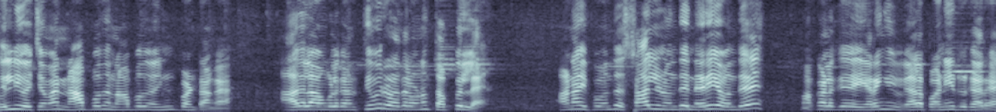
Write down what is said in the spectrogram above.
சொல்லி வச்ச மாதிரி நாற்பது நாற்பது வின் பண்ணிட்டாங்க. அதில் அவங்களுக்கு அந்த திமிர் வரதில் ஒன்றும் தப்பு இல்லை. ஆனால் இப்போ வந்து ஸ்டாலின் வந்து நிறைய வந்து மக்களுக்கு இறங்கி வேலை பண்ணிகிட்ருக்காரு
